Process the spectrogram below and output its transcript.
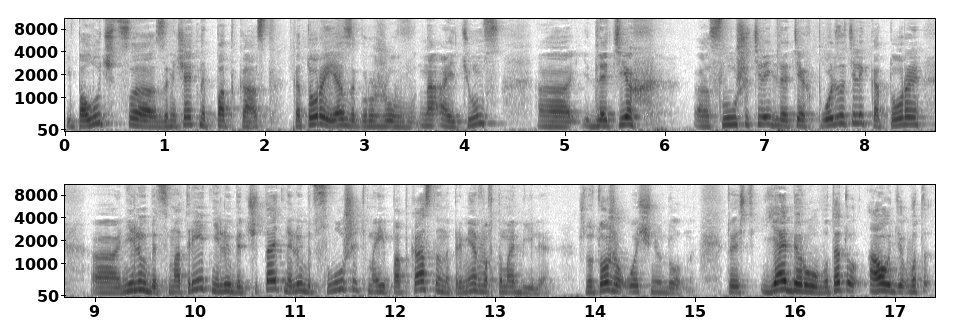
И получится замечательный подкаст, который я загружу на iTunes для тех слушателей, для тех пользователей, которые не любят смотреть, не любят читать, но любят слушать мои подкасты, например, в автомобиле что тоже очень удобно. То есть я беру вот эту аудио, вот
